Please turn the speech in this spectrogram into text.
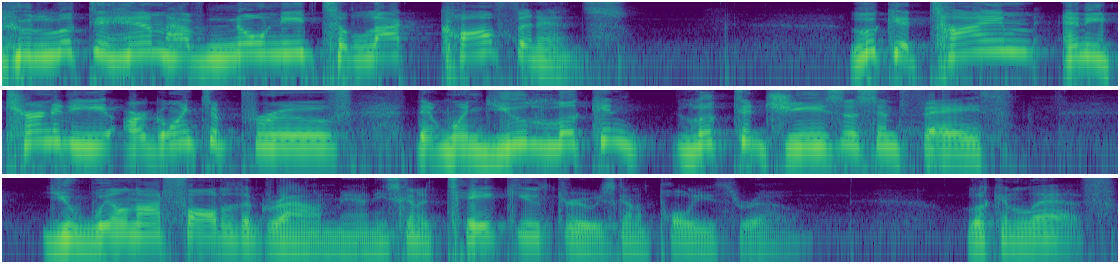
who look to him have no need to lack confidence. Look at time and eternity are going to prove that when you look and look to Jesus in faith, you will not fall to the ground, man. He's going to take you through. He's going to pull you through. Look and live.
